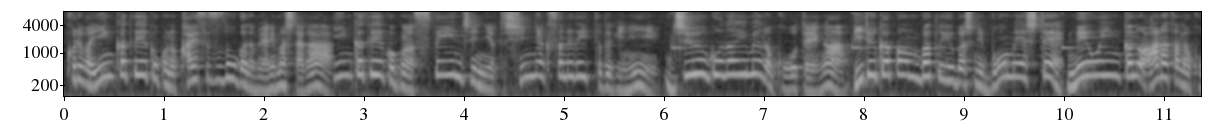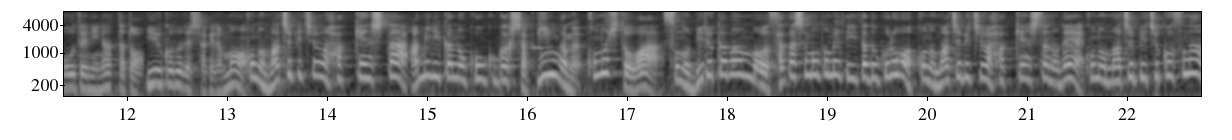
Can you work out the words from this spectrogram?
これはインカ帝国の解説動画でもやりましたがインカ帝国がスペイン人によって侵略されていった時に15代目の皇帝がビルカバンバという場所に亡命してネオインカの新たな皇帝になったということでしたけどもこのマチュピチュを発見したアメリカの考古学者ビンガムこの人はそのビルカバンバを探し求めていたところこのマチュピチュを発見したのでこのマチュピチュこそが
